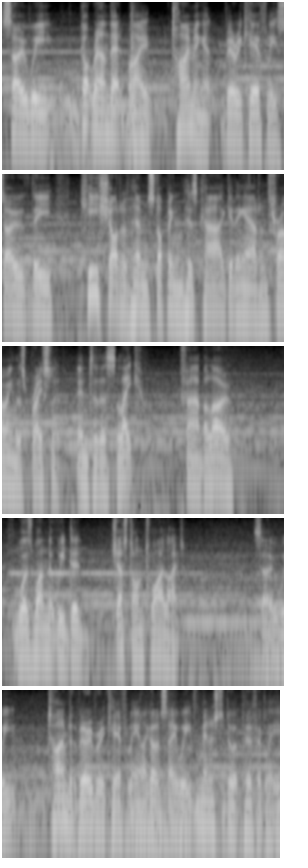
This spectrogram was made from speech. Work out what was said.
So we got round that by timing it very carefully so the key shot of him stopping his car, getting out and throwing this bracelet into this lake far below was one that we did just on twilight. So we timed it very, very carefully, and I got to say, we managed to do it perfectly.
